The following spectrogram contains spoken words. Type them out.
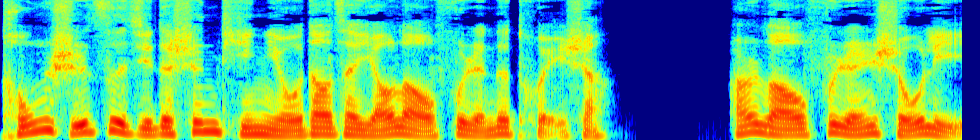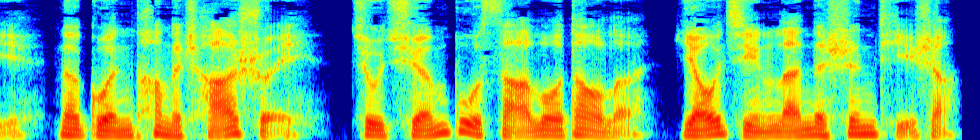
同时，自己的身体扭到在姚老妇人的腿上，而老妇人手里那滚烫的茶水就全部洒落到了姚锦兰的身体上。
